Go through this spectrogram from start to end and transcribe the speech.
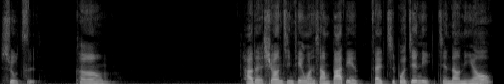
梳子 comb。好的，希望今天晚上八点在直播间里见到你哦。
